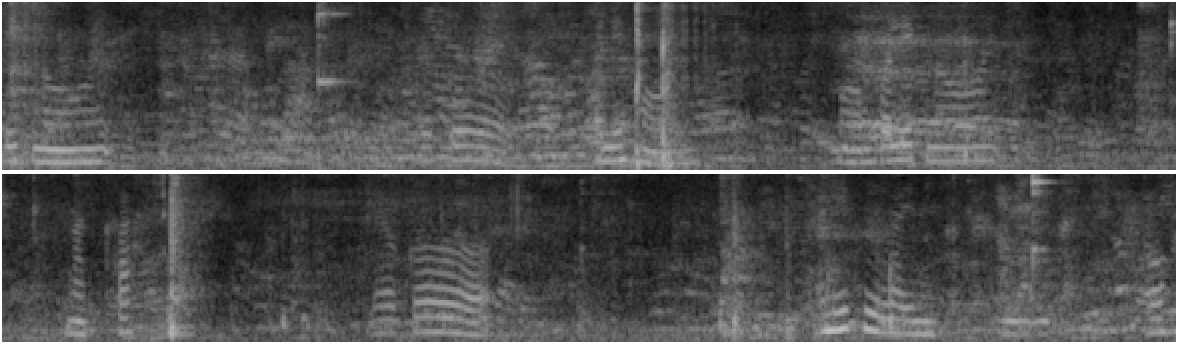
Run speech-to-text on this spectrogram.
เล็กน้อย แล้วก็อันนี้หอม หอมก็เล็กน้อย นะคะ แล้วก็ อันนี้ คืออะไรนี่เอาห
